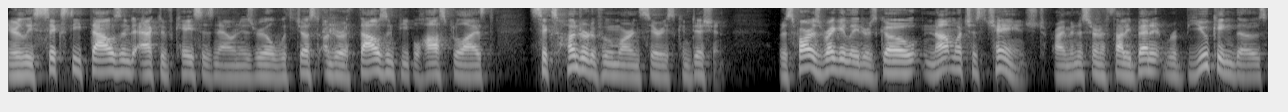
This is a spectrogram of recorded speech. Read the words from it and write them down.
Nearly 60,000 active cases now in Israel, with just under 1,000 people hospitalized, 600 of whom are in serious condition. But as far as regulators go, not much has changed. Prime Minister Naftali Bennett rebuking those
